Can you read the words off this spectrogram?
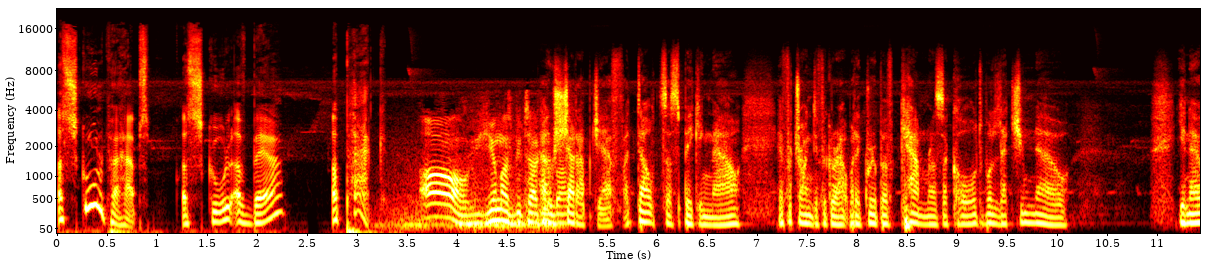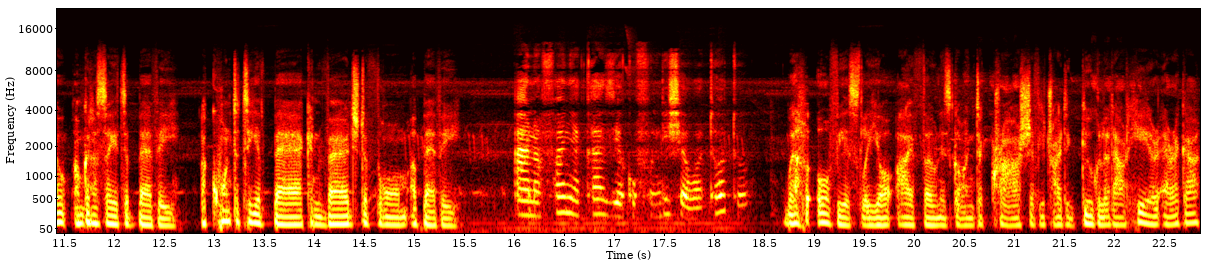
A school, perhaps. A school of bear? A pack. Oh, you must be talking Oh, about. shut up, Jeff. Adults are speaking now. If we're trying to figure out what a group of cameras are called, we'll let you know. You know, I'm going to say it's a bevy. A quantity of bear converge to form a bevy. Anafanya kazi ya kufundisha watoto. Well, obviously, your iPhone is going to crash if you try to Google it out here, Erica.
